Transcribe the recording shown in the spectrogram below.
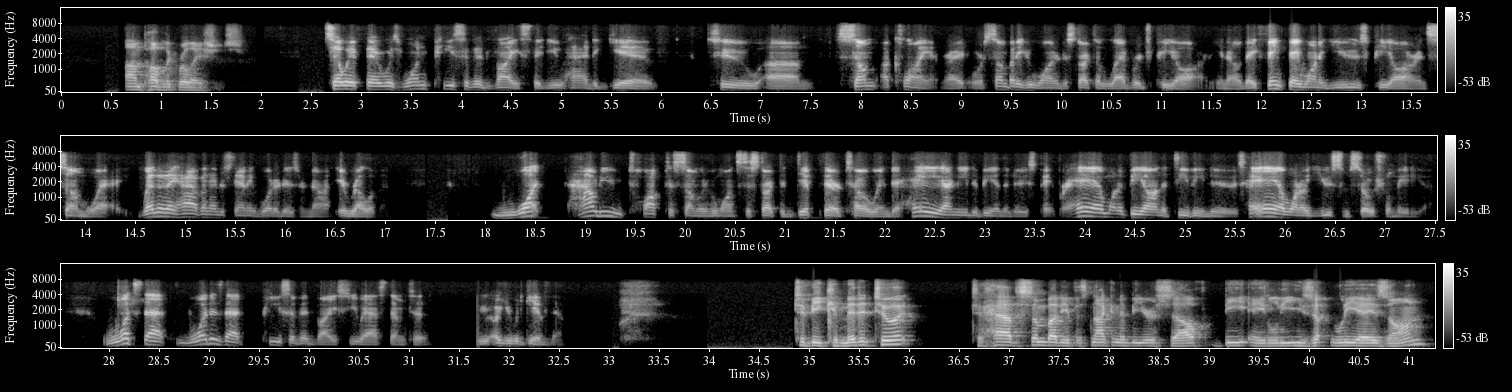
on public relations. So, if there was one piece of advice that you had to give to um, some a client, right, or somebody who wanted to start to leverage PR, you know, they think they want to use PR in some way, whether they have an understanding of what it is or not, irrelevant. What? How do you talk to someone who wants to start to dip their toe into, hey, I need to be in the newspaper. Hey, I want to be on the TV news. Hey, I want to use some social media. What's that? What is that piece of advice you ask them to or you would give them? To be committed to it, to have somebody, if it's not going to be yourself, be a liaison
